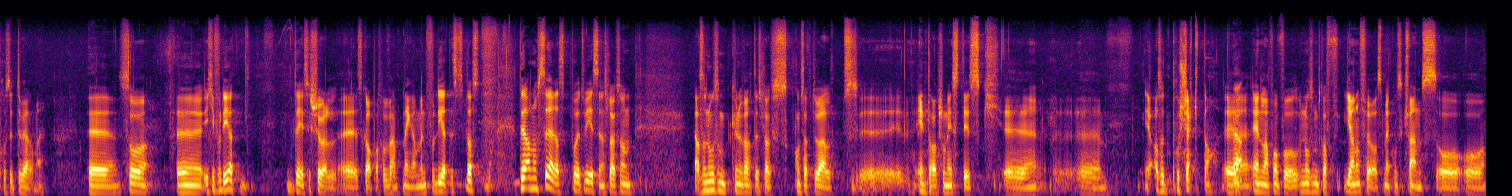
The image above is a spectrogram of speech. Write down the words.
prostituere meg', eh, så eh, Ikke fordi at det i seg sjøl eh, skaper forventninger, men fordi at det, det annonseres på et vis en slags sånn Altså Noe som kunne vært et slags konseptuelt, eh, interaksjonistisk eh, eh, ja, altså et prosjekt. da eh, Ja. En eller annen form for Noe som skal gjennomføres med konsekvens, og, og,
